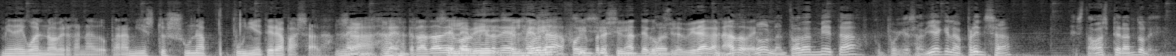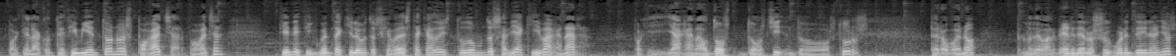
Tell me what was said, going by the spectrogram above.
Me da igual no haber ganado. Para mí esto es una puñetera pasada. O La, sea, la entrada de Valverde en meta fue sí, impresionante, sí. como Bueno, si lo hubiera ganado. ¿eh? No, la entrada en meta, porque sabía que la prensa estaba esperándole, porque el acontecimiento no es Pogachar. Pogachar tiene 50 kilómetros que va destacado y todo el mundo sabía que iba a ganar, porque ya ha ganado dos, dos, dos tours. Pero bueno, lo de Valverde a los 41 años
